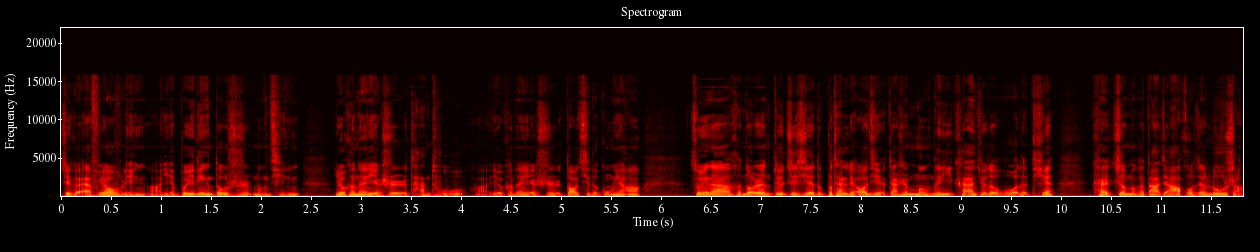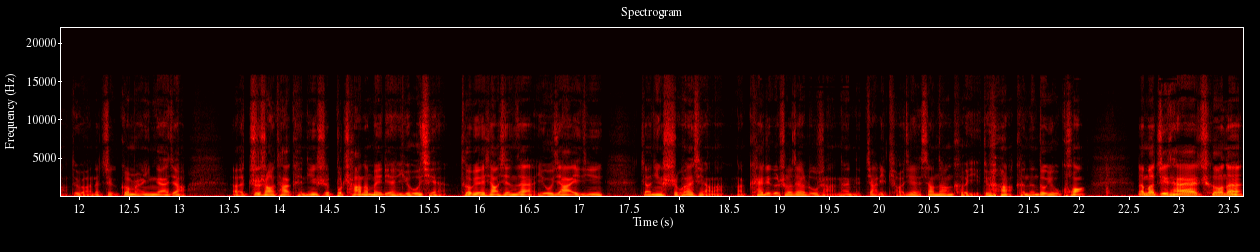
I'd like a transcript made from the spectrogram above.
这个 F 幺五零啊，也不一定都是猛禽，有可能也是坦途啊，有可能也是道奇的公羊。所以呢，很多人对这些都不太了解，但是猛的一看，觉得我的天，开这么个大家伙在路上，对吧？那这哥们儿应该讲。呃，至少它肯定是不差那么一点油钱，特别像现在油价已经将近十块钱了，那开这个车在路上，那你家里条件相当可以，对吧？可能都有矿。那么这台车呢，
